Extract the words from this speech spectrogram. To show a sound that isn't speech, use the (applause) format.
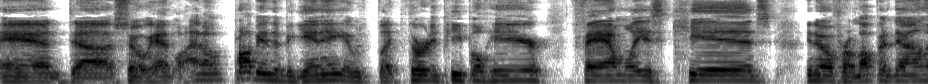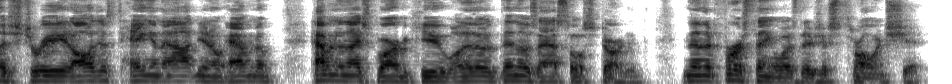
And uh, so we had, I don't probably in the beginning, it was like 30 people here, families, kids, you know, from up and down the street, all just hanging out, you know, having a having a nice barbecue. Well, then, then those assholes started. And then the first thing was they're just throwing shit,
